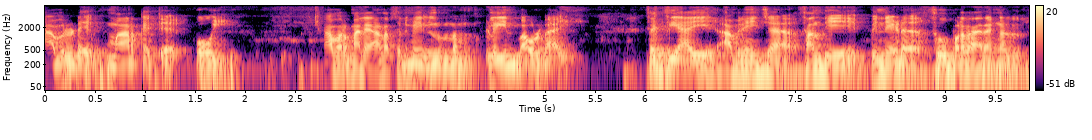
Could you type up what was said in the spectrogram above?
അവരുടെ മാർക്കറ്റ് പോയി. അവർ മലയാള സിനിമയിൽ നിന്നും ക്ലീൻ ബൗൾഡായി. സെക്സിയായി അഭിനയിച്ച സന്ധ്യയെ പിന്നീട് സൂപ്പർ താരങ്ങൾ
